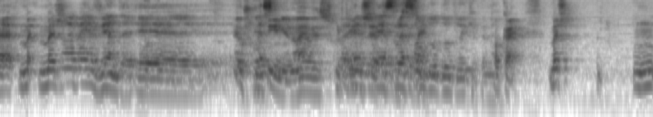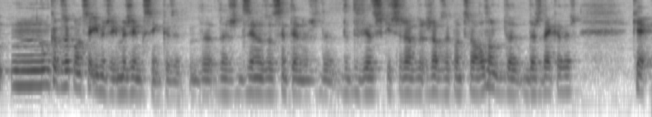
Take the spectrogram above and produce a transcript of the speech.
Ah, ma- mas Não é bem a venda, é. é o escrutínio, não é? Esse É, escrutínio é a seleção do, do, do equipamento. Ok, mas nunca vos aconteceu, imagino, imagino que sim, quer dizer, da- das dezenas ou centenas de, de- de vezes que isto já, já vos aconteceu ao longo da- das décadas, que é,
